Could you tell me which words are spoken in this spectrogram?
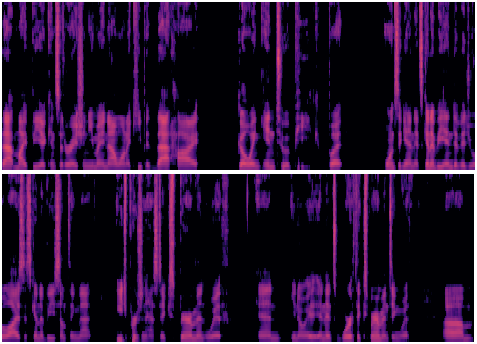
that might be a consideration. You may not want to keep it that high going into a peak, but once again, it's going to be individualized. It's going to be something that each person has to experiment with, and you know, and it's worth experimenting with. Um,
